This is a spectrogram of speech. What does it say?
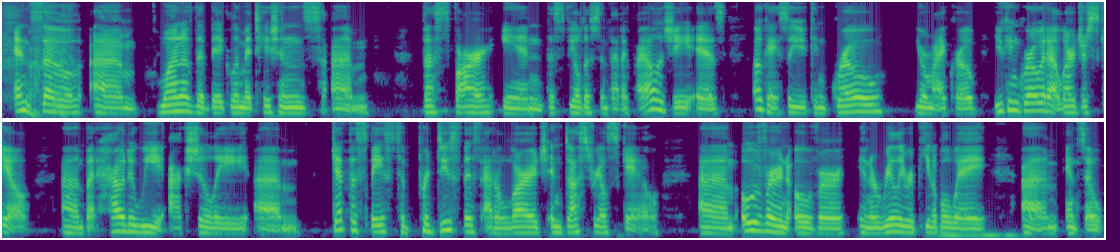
and so, um, one of the big limitations um, thus far in this field of synthetic biology is okay, so you can grow your microbe, you can grow it at larger scale, um, but how do we actually um, get the space to produce this at a large industrial scale um, over and over in a really repeatable way? and so,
